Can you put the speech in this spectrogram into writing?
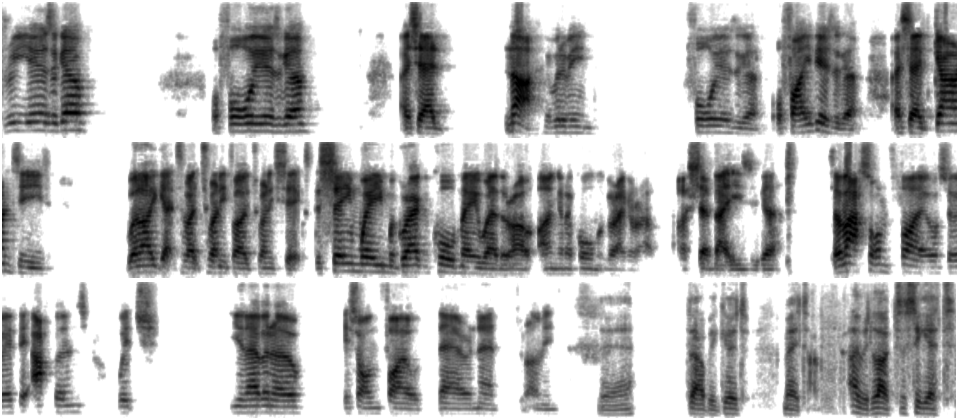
three years ago or four years ago, I said, nah, it would have been four years ago or five years ago. I said, guaranteed, when I get to like 25, 26, the same way McGregor called Mayweather out, I'm going to call McGregor out. I said that ages ago. So that's on file. So if it happens, which you never know, it's on file there and then. Do you know what I mean? yeah, that'll be good, mate. I would like to see it.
